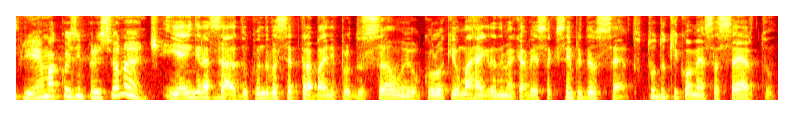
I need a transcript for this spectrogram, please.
Sempre. É uma coisa impressionante. E é engraçado, quando você trabalha em produção, eu coloquei uma regra na minha cabeça que sempre deu certo. Tudo que começa certo,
